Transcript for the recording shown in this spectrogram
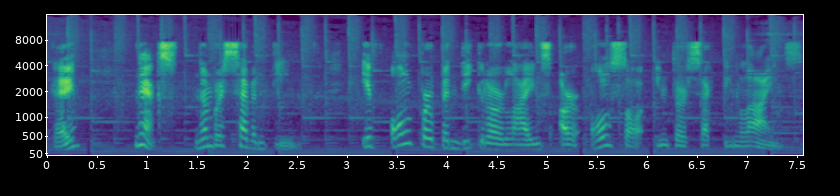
Okay? Next, number 17. If all perpendicular lines are also intersecting lines,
